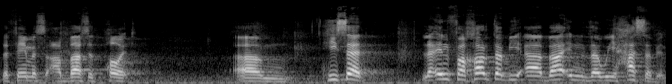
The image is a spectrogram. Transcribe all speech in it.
the famous Abbasid poet. Um, he said, لَإِن فَخَرْتَ بِآبَاءٍ ذَوِي حَسَبٍ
